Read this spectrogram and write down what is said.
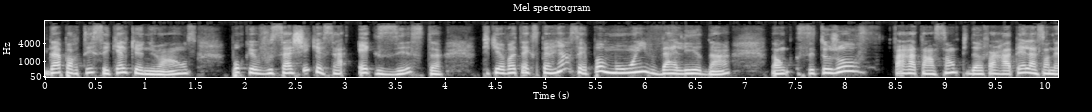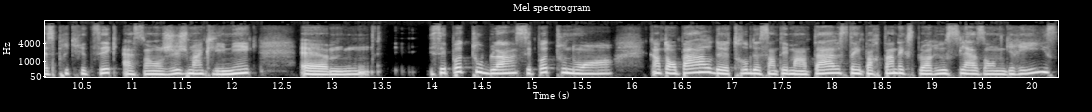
d'apporter ces quelques nuances pour que vous sachiez que ça existe, puis que votre expérience n'est pas moins valide. Hein? Donc, c'est toujours faire attention puis de faire appel à son esprit critique, à son jugement clinique. Euh, c'est pas tout blanc, c'est pas tout noir. Quand on parle de troubles de santé mentale, c'est important d'explorer aussi la zone grise.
